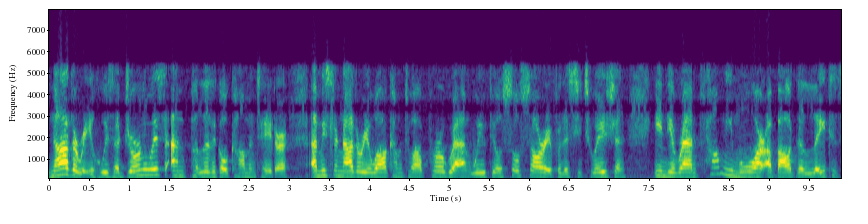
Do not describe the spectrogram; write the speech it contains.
Naderi, who is a journalist and political commentator. Uh, Mr. Naderi, welcome to our program. We feel so sorry for the situation in Iran. Tell me more about the latest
